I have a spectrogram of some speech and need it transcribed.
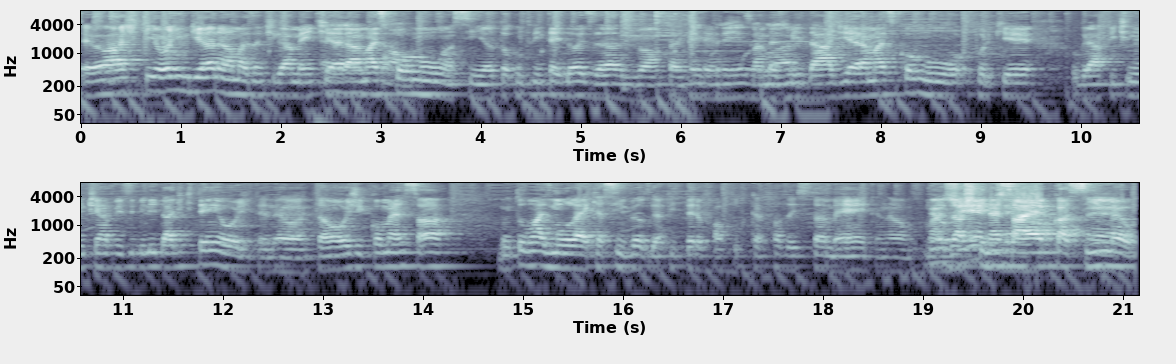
Eu acho que hoje em dia não, mas antigamente É, era mais então. comum, assim. Eu tô com 32 anos, João tá 33 na agora. mesma idade, era mais comum, porque o grafite não tinha a visibilidade que tem hoje, entendeu? É. Então hoje começa muito mais moleque assim ver os grafiteiros e fala, puta, quero fazer isso também, entendeu? Mas acho que nessa né? época assim, É, meu,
